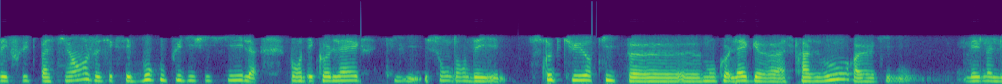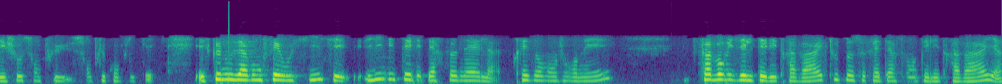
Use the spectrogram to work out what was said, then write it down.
des flux de patients. Je sais que c'est beaucoup plus difficile pour des collègues qui sont dans des structures type mon collègue à Strasbourg qui les, choses sont plus, sont plus compliquées. Et ce que nous avons fait aussi, c'est limiter les personnels présents en journée, favoriser le télétravail. Toutes nos secrétaires sont en télétravail.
